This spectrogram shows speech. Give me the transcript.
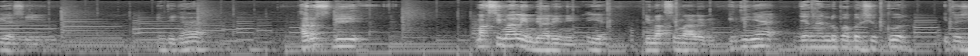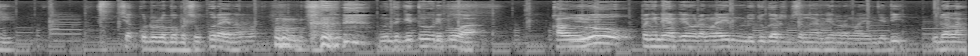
Iya sih. Intinya harus di maksimalin di hari ini. Iya. Dimaksimalin. Intinya jangan lupa bersyukur itu sih. Siap kudu lupa bersyukur aja nama. Untuk itu ripuha kalau Iya. lu pengen dihargain orang lain lu juga harus bisa ngehargain orang lain. Jadi udahlah.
